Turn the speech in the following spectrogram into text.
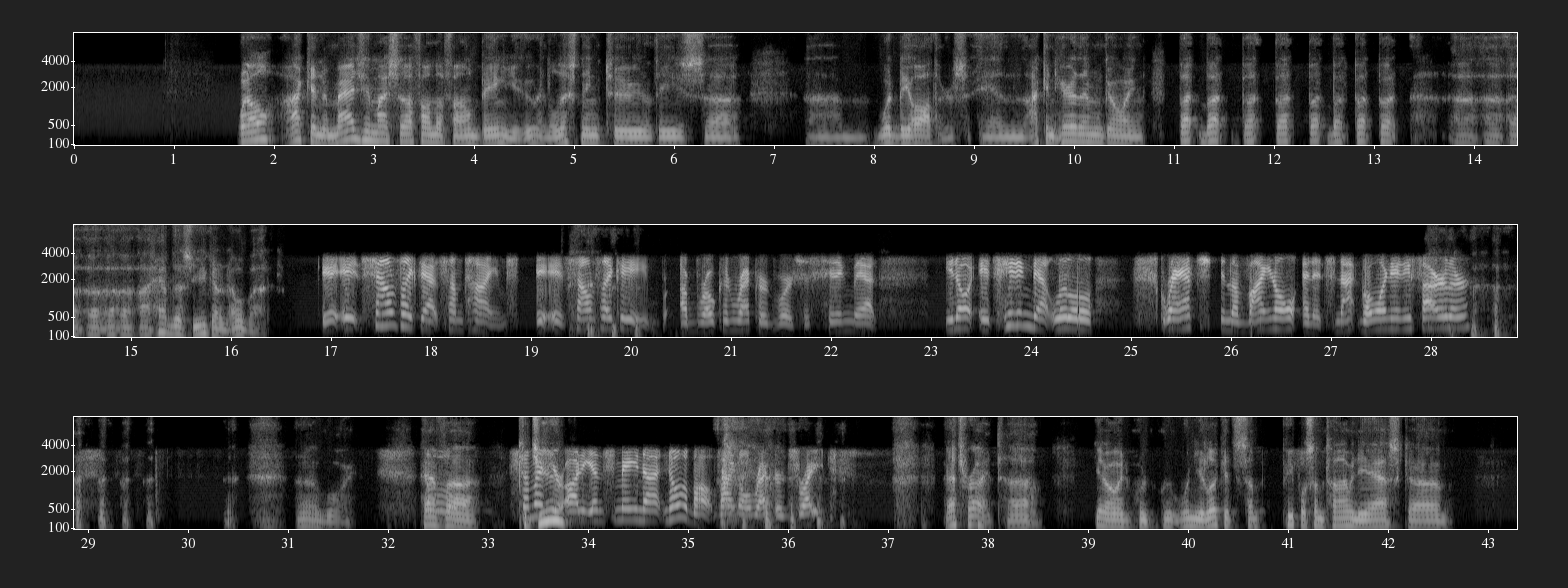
Well, I can imagine myself on the phone being you and listening to these uh, um, would-be authors, and I can hear them going, "But, but, but, but, but, but, but, but." Uh, uh, uh, uh, uh I have this. You got to know about it. It, it sounds like that sometimes. It, it sounds like a a broken record where it's just hitting that, you know, it's hitting that little scratch in the vinyl, and it's not going any farther. oh boy, have oh, uh, some of you... your audience may not know about vinyl records, right? That's right. Uh, you know, when you look at some people sometime and you ask, uh,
